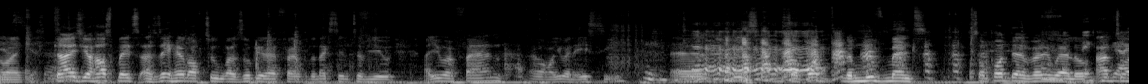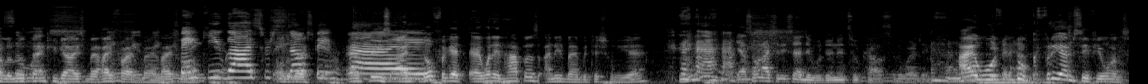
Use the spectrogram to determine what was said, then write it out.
All right, Yes, yes. guys, your housemates as they head off to Wazobia FM for the next interview. Are you a fan or are you an AC? Uh, please support the movement. Support them very well. Thank you Anto guys Lolu, so thank you guys, man. High Thank five, you, man. thank Nice you. one. Thank you guys for All the best. stopping And please, I, don't forget uh, when it happens, I need my invitation. Yeah, Yeah, someone actually said they would donate two cows to the wedding. I would book happens. free MC if you want.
